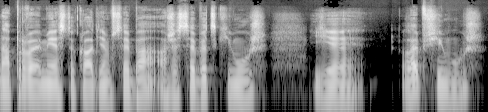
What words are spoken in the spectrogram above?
na prvé miesto kladiem seba a že sebecký muž je lepší muž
